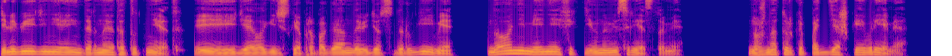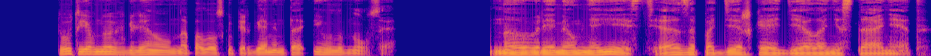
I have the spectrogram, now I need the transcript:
Телевидения и интернета тут нет, и идеологическая пропаганда ведется другими, но не менее эффективными средствами. Нужна только поддержка и время. Тут я вновь глянул на полоску пергамента и улыбнулся. «Но время у меня есть, а за поддержкой дело не станет».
